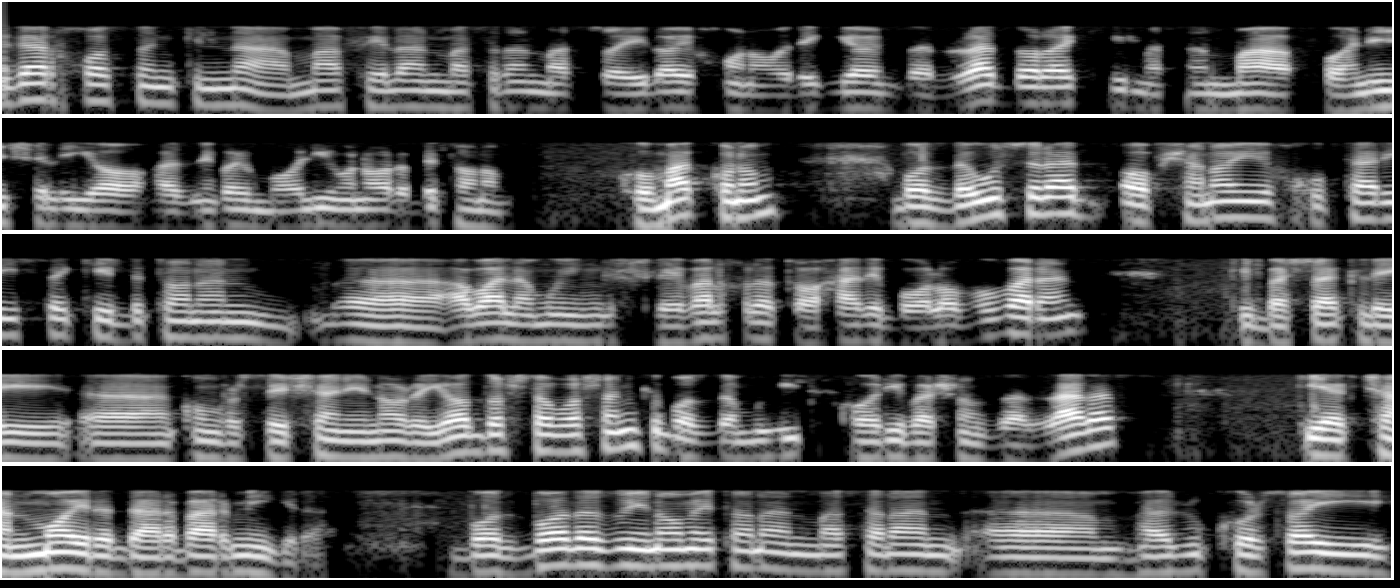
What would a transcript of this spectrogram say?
اگر خواستن که نه ما فعلا مثلا مسائل های خانوادگی هایم ضرورت داره که مثلا ما فایننشلی یا از نگاه مالی اونا رو بتانم کمک کنم باز در او صورت آپشن های خوبتر ایسته که بتانن اول امو انگلیش لیول خود تا حد بالا ببرن که به شکل کنورسیشن اینا رو یاد داشته باشن که باز در محیط کاری برشان ضرورت است که یک چند ماهی را در بر میگیرد باز بعد از او اینا میتونن مثلا از او کورس های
